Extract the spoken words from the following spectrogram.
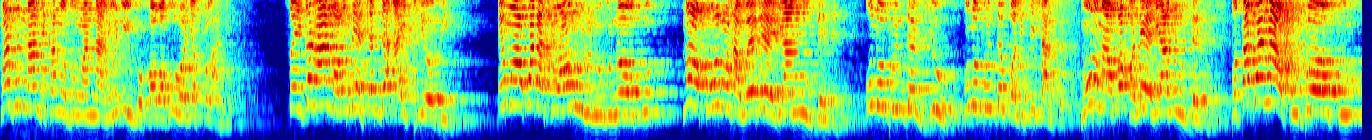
Maazị nnamdị kanụ bụ nwanne anyị onye igbo ka ọ bụghị onye fulani. So ị gaghị anọrọ na-eche ndị ipob ịma ọgbadat na ọnụ ulurugu n'okwu n'ọkwa ụnụ ha wee na-eri anụ udele. Unu bụ ndị zuu unu bụ ndị politishans ma unu na-agbakọ na-eri anụ udele. Pụtakwa na akwụba okwu.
